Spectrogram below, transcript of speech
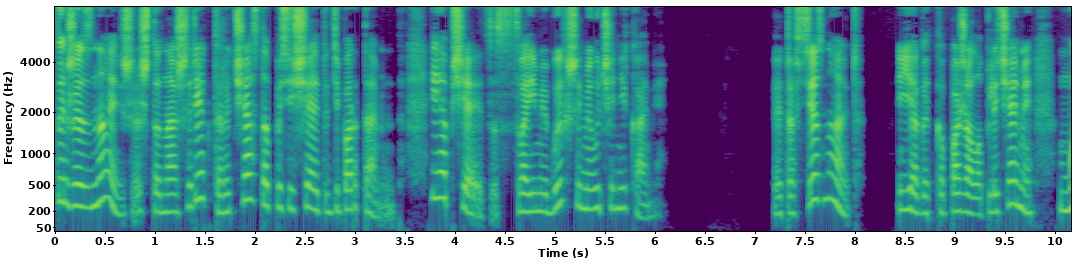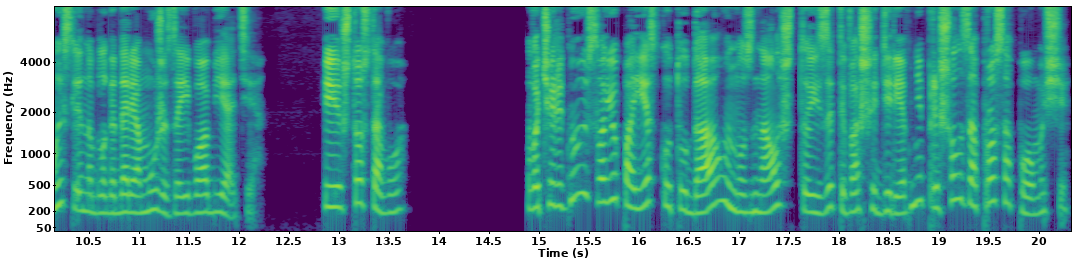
«Ты же знаешь, что наш ректор часто посещает департамент и общается со своими бывшими учениками». «Это все знают?» Ягодка пожала плечами, мысленно благодаря мужа за его объятия. «И что с того?» В очередную свою поездку туда он узнал, что из этой вашей деревни пришел запрос о помощи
